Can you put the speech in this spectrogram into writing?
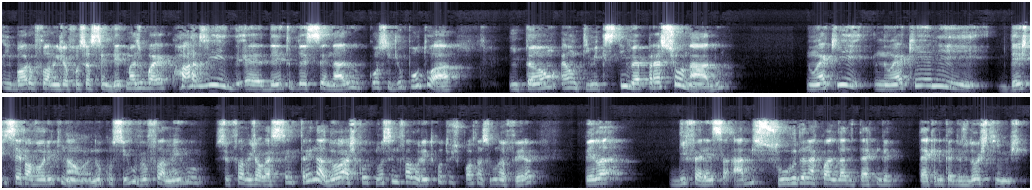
embora o Flamengo já fosse ascendente, mas o Bahia quase é, dentro desse cenário conseguiu pontuar. Então é um time que se estiver pressionado, não é que não é que ele deixe de ser favorito não. Eu não consigo ver o Flamengo, se o Flamengo jogasse sem treinador, acho que continua sendo favorito contra o Sport na segunda-feira pela diferença absurda na qualidade técnica, técnica dos dois times.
